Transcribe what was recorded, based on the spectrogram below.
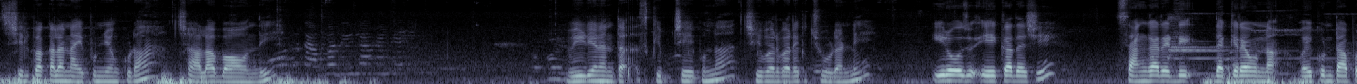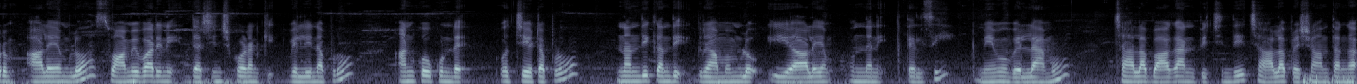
శిల్పకళ నైపుణ్యం కూడా చాలా బాగుంది. వీడియోనంతా స్కిప్ చేయకుండా చివరి వరకు చూడండి. ఈరోజు ఏకాదశి. సంగారెడ్డి దగ్గర ఉన్న వైకుంఠాపురం ఆలయంలో స్వామివారిని దర్శించుకోవడానికి వెళ్ళినప్పుడు అనుకోకుండా వచ్చేటప్పుడు నందికంది గ్రామంలో ఈ ఆలయం ఉందని తెలిసి మేము వెళ్ళాము. చాలా బాగా అనిపించింది. చాలా ప్రశాంతంగా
